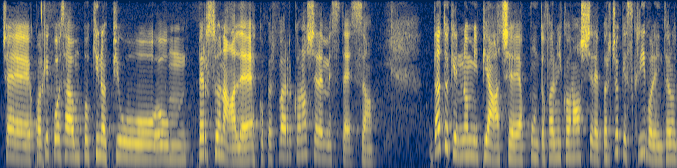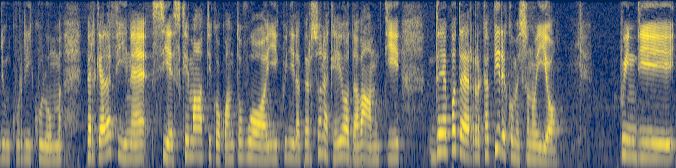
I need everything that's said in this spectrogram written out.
Cioè qualche cosa un pochino più um, personale, ecco, per far conoscere me stessa. Dato che non mi piace appunto farmi conoscere per ciò che scrivo all'interno di un curriculum, perché alla fine sì è schematico quanto vuoi, quindi la persona che io ho davanti deve poter capire come sono io. Quindi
